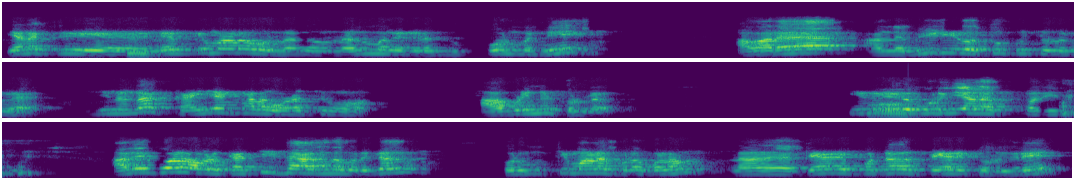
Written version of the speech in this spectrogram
எனக்கு நெருக்கமான ஒரு நண்ப- நண்பர்களுக்கு போன் பண்ணி அவரை அந்த வீடியோவை தூக்க சொல்லுங்க. இல்லைன்னா கைய காலை உடைச்சிருவோம் அப்படின்னு சொல்றாரு. இது. உறுதியான பதிவு அதே போல அவர் கட்சி சார்ந்தவர்கள் ஒரு முக்கியமான பிரபலம். நான் தேவைப்பட்டால் பெயரை சொல்கிறேன்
